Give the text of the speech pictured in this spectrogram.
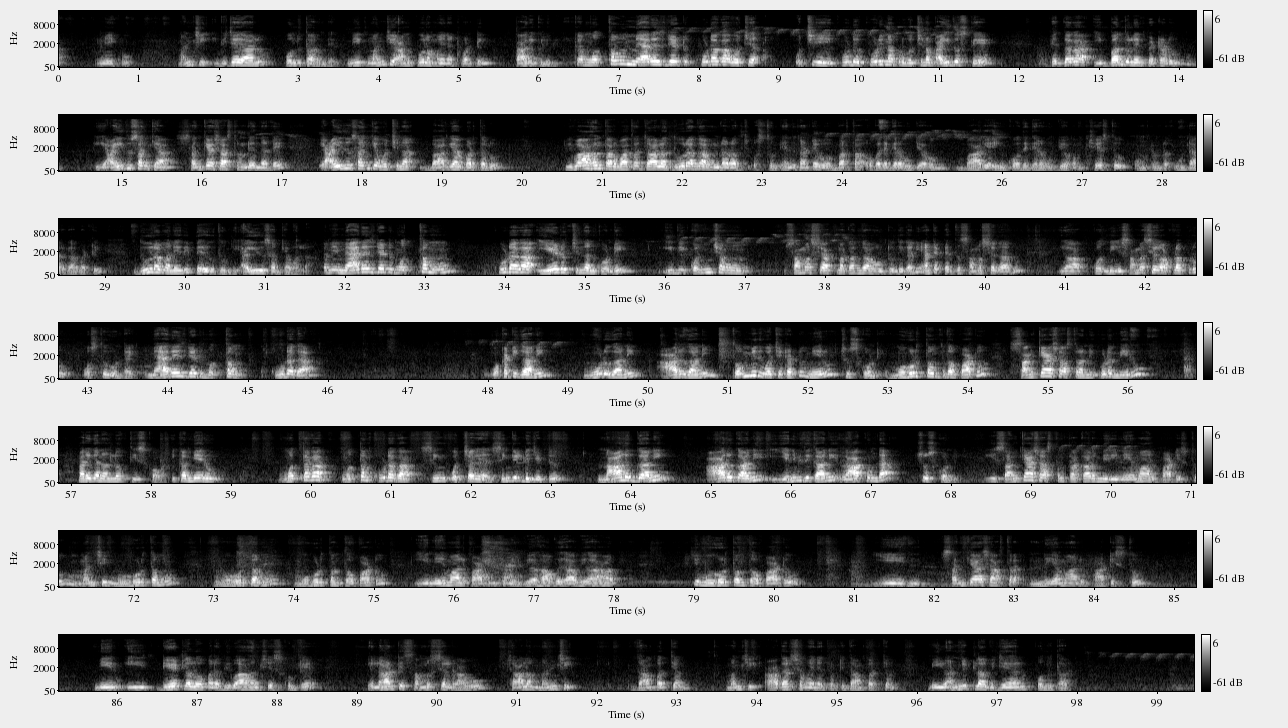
మీకు మంచి విజయాలు పొందుతారు. మీరు మీకు మంచి అనుకూలమైనటువంటి తారీఖులు ఇవి. ఇక మొత్తం మ్యారేజ్ డేట్ కూడగా వచ్చే వచ్చి కూడి కూడినప్పుడు వచ్చినప్పుడు ఐదు వస్తే పెద్దగా ఇబ్బందులు ఏం పెట్టడు. ఈ ఐదు సంఖ్య సంఖ్యాశాస్త్రంలో ఏంటంటే ఈ ఐదు సంఖ్య వచ్చిన భార్యాభర్తలు వివాహం తర్వాత చాలా దూరంగా ఉండాల్సి వస్తుంది. ఎందుకంటే ఓ భర్త ఒక దగ్గర ఉద్యోగం భార్య ఇంకో దగ్గర ఉద్యోగం చేస్తూ ఉంటుండ ఉంటారు కాబట్టి దూరం అనేది పెరుగుతుంది ఐదు సంఖ్య వల్ల. మీ మ్యారేజ్ డేట్ మొత్తము కూడగా ఏడు వచ్చిందనుకోండి ఇది కొంచెం సమస్యాత్మకంగా ఉంటుంది. కానీ అంటే పెద్ద సమస్య కాదు. ఇక కొన్ని సమస్యలు అప్పుడప్పుడు వస్తూ ఉంటాయి. మ్యారేజ్ డేట్ మొత్తం కూడగా ఒకటి కానీ మూడు కానీ ఆరు కానీ తొమ్మిది వచ్చేటట్టు మీరు చూసుకోండి. ముహూర్తంతో పాటు సంఖ్యాశాస్త్రాన్ని కూడా మీరు పరిగణనలోకి తీసుకోవాలి. ఇక మీరు మొత్తగా మొత్తం కూడగా సింగ్ వచ్చే సింగిల్ డిజిట్ నాలుగు కానీ ఆరు కానీ ఎనిమిది కానీ రాకుండా చూసుకోండి. ఈ సంఖ్యాశాస్త్రం ప్రకారం మీరు ఈ నియమాలు పాటిస్తూ మంచి ముహూర్తము ముహూర్తము ముహూర్తంతో పాటు ఈ నియమాలు పాటించి మీరు వివాహ వివాహ వివాహ ఈ ముహూర్తంతో పాటు ఈ సంఖ్యాశాస్త్ర నియమాలు పాటిస్తూ మీరు ఈ డేట్ల లోపల వివాహం చేసుకుంటే ఎలాంటి సమస్యలు రావు. చాలా మంచి దాంపత్యం మంచి ఆదర్శమైనటువంటి దాంపత్యం. మీరు అన్నిట్లా విజయాలు పొందుతారు.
